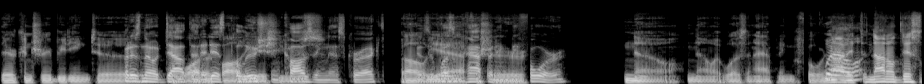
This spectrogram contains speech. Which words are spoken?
they're contributing to. But there's no doubt that it is pollution issues. causing this, correct? Oh Because it yeah, wasn't happening sure. before. No, no, it wasn't happening before. Well- not at not on this,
